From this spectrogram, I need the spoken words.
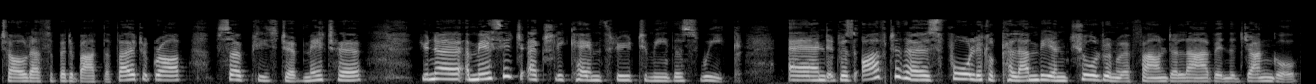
told us a bit about the photograph. So pleased to have met her. You know, a message actually came through to me this week and it was after those four little Colombian children were found alive in the jungle,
